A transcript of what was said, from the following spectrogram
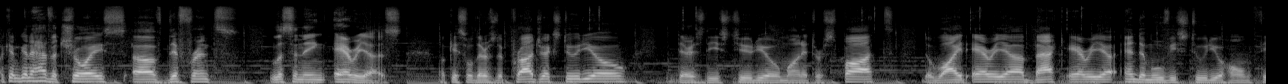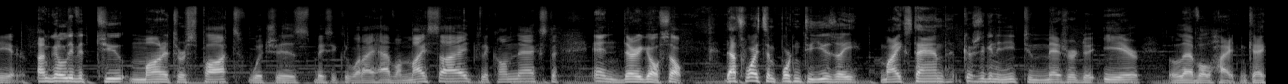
Okay, I'm gonna have a choice of different listening areas. Okay, so there's the project studio, there's the studio monitor spot, the wide area, back area, and the movie studio home theater. I'm gonna leave it to monitor spot, which is basically what I have on my side. Click on next, and there you go. So that's why it's important to use a mic stand because you're gonna need to measure the ear level height, okay?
